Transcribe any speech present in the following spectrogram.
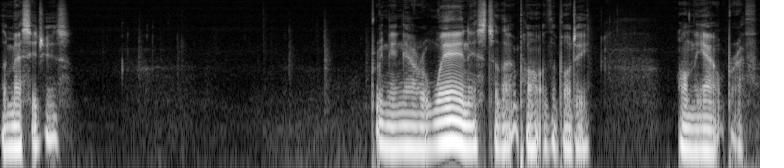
the messages, bringing our awareness to that part of the body on the out breath.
